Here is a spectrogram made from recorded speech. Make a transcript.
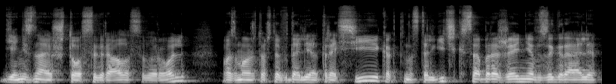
я не знаю, что сыграло свою роль. Возможно, то, что вдали от России как-то ностальгические соображения взыграли,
